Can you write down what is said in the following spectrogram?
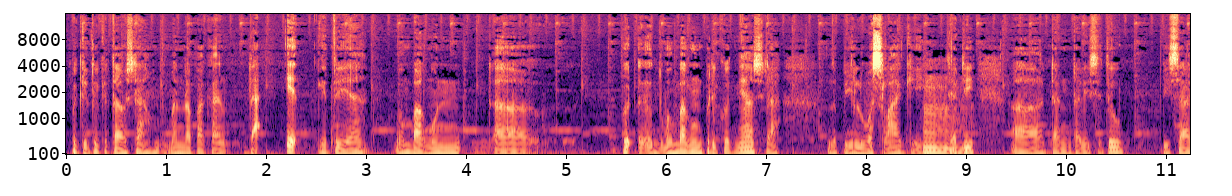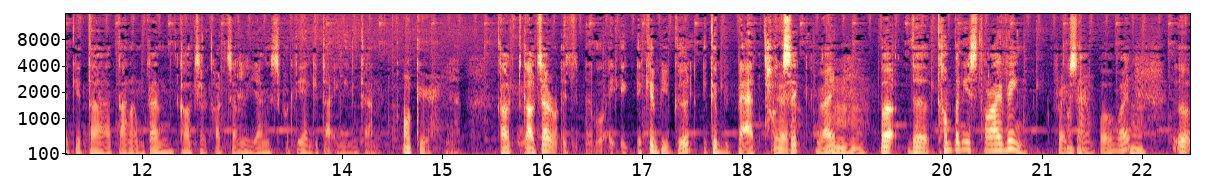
begitu kita sudah mendapatkan that it gitu ya membangun uh, membangun berikutnya sudah lebih luas lagi. Jadi uh, dan dari situ bisa kita tanamkan culture-culture yang seperti yang kita inginkan Oke. ya. Cul- Culture, it, it, it can be good, it can be bad, toxic, right? But the company is thriving, for example, right? Uh,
